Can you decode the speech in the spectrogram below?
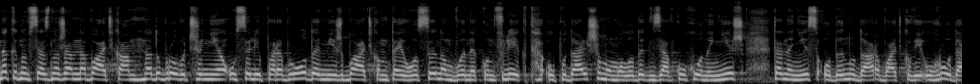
Накинувся з ножем на батька. На Добровичині у селі Переброди між батьком та його сином виник конфлікт. У подальшому молодик взяв кухонний ніж та наніс один удар батькові у груди.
